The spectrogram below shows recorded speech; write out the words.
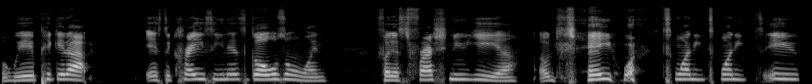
but we'll pick it up as the craziness goes on for this fresh new year of January 2022.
